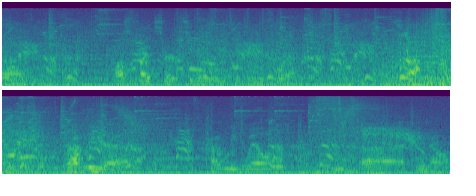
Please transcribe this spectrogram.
Uh, boss fights are seemingly taking forever. Probably, uh, probably will, uh, you know,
